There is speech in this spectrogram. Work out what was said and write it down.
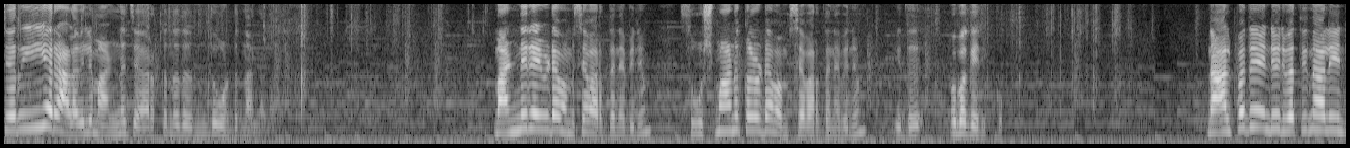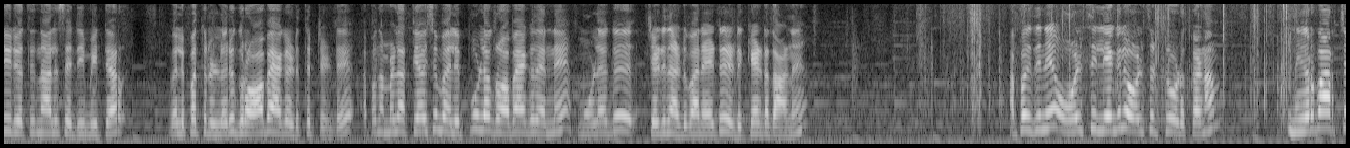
ചെറിയൊരളവിൽ മണ്ണ് ചേർക്കുന്നത് എന്തുകൊണ്ടും നല്ലതാണ്? മണ്ണിരയുടെ വംശവർദ്ധനവിനും സൂക്ഷ്മാണുക്കളുടെ വംശവർദ്ധനവിനും ഇത് ഉപകരിക്കും. നാൽപ്പത് ഇന്റു ഇരുപത്തിനാല് ഇന്റു ഇരുപത്തിനാല് സെന്റിമീറ്റർ വലുപ്പത്തിലുള്ള ഒരു ഗ്രോ ബാഗ് എടുത്തിട്ടുണ്ട്. അപ്പോൾ നമ്മൾ അത്യാവശ്യം വലുപ്പമുള്ള ഗ്രോ ബാഗ് തന്നെ മുളക് ചെടി നടുവാനായിട്ട് എടുക്കേണ്ടതാണ്. അപ്പോൾ ഇതിന് ഓൾസ് ഇല്ലെങ്കിൽ ഓൾസ് ഇട്ട് കൊടുക്കണം. നീർവാർച്ച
